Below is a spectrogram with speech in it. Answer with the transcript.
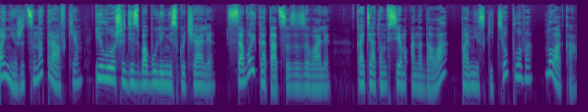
понежиться на травке. И лошади с бабулей не скучали, с собой кататься зазывали. Котятам всем она дала по миске теплого молока.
